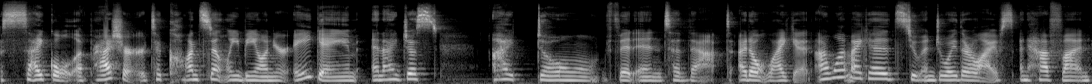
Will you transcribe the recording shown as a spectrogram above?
cycle of pressure to constantly be on your A game and I just I don't fit into that. I don't like it. I want my kids to enjoy their lives and have fun.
